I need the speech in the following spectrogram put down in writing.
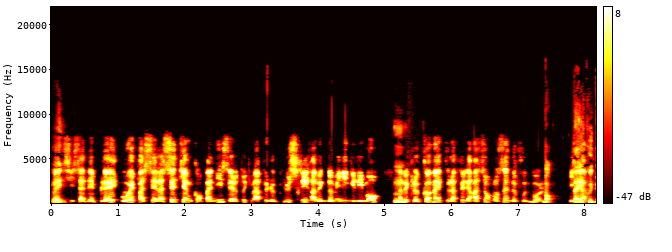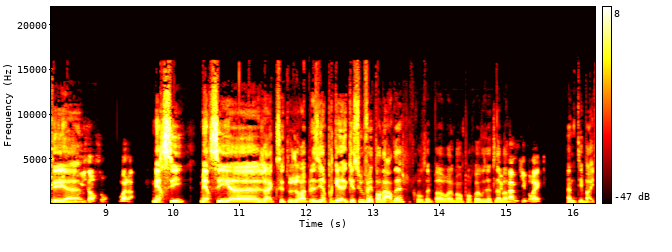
même si ça déplaît. Où est passée la septième compagnie? C'est le truc qui m'a fait le plus rire avec Dominique Grimaud, hmm. avec le COMEX de la Fédération française de football. Bon, bah écoutez, euh, ils en sont. Voilà. Merci, merci euh, Jacques, c'est toujours un plaisir. Qu'est-ce que vous faites en Ardèche? Je ne sais pas vraiment pourquoi vous êtes là-bas. Un petit break. Un petit break.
